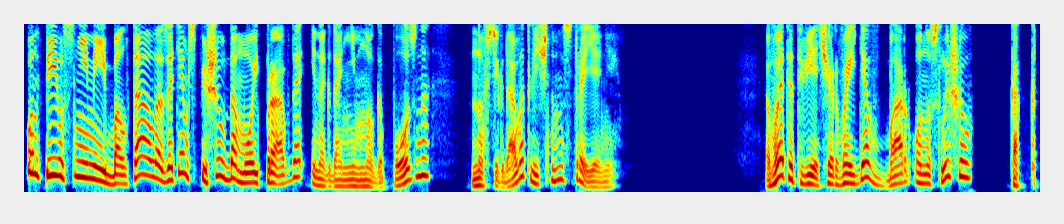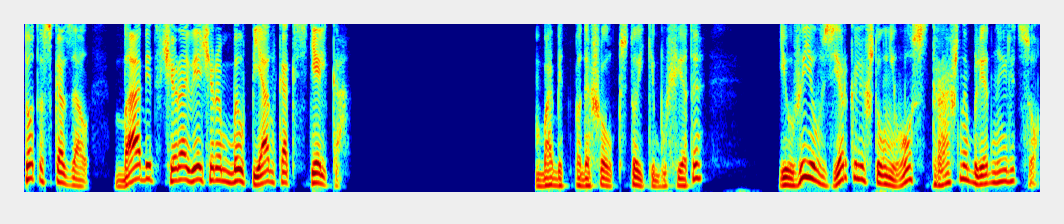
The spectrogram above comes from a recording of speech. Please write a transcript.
Он пил с ними и болтал, а затем спешил домой, правда, иногда немного поздно, но всегда в отличном настроении. В этот вечер, войдя в бар, он услышал, как кто-то сказал «Бабит вчера вечером был пьян, как стелька». Бабит подошел к стойке буфета — и увидел в зеркале, что у него страшно бледное лицо.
